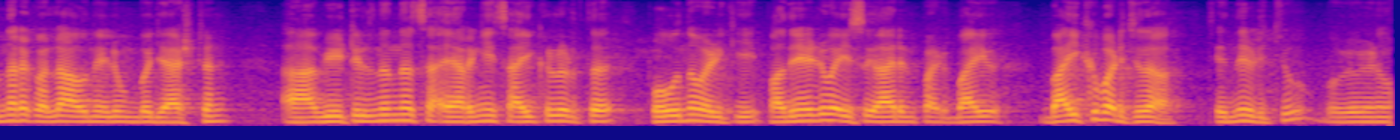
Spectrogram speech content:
ഒന്നര കൊല്ലം കൊല്ലമാവുന്നതിന് മുമ്പ് ജ്യേഷ്ഠൻ വീട്ടിൽ നിന്ന് ഇറങ്ങി സൈക്കിൾ എടുത്ത് പോകുന്ന വഴിക്ക് പതിനേഴ് വയസ്സുകാരൻ ബൈ ബൈക്ക് പഠിച്ചതാ. ചെന്ന് ഇടിച്ചു വീണു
